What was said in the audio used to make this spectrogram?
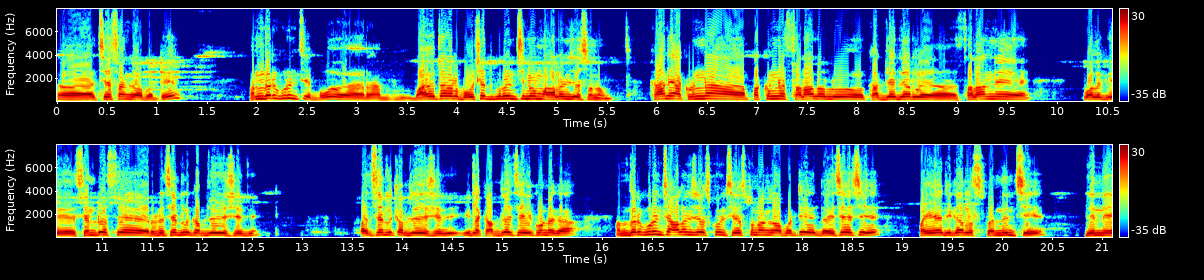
చేసాం చేస్తాం కాబట్టి అందరి గురించి భో భావితరాల భవిష్యత్తు గురించి మేము ఆలోచన చేస్తున్నాం. కానీ అక్కడున్న పక్కనున్న స్థలాలలో కబ్జాదారుల స్థలాన్ని వాళ్ళకి సెంటు వస్తే రెండు సెంట్లు కబ్జా చేసేది పది సెంట్లు కబ్జా చేసేది. ఇట్లా కబ్జా చేయకుండా అందరి గురించి ఆలోచన చేసుకొని చేస్తున్నాం కాబట్టి దయచేసి పై అధికారులు స్పందించి దీన్ని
